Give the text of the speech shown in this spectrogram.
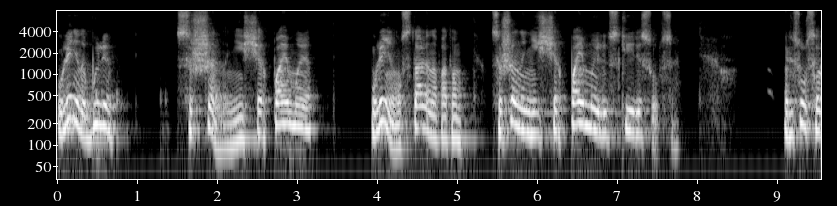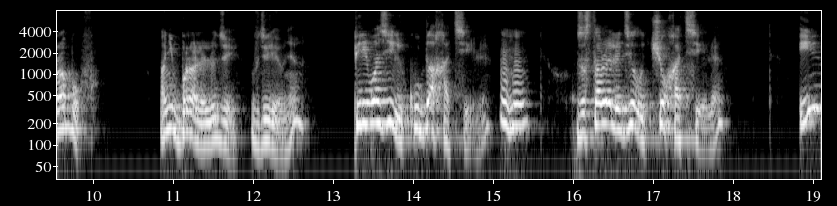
у Ленина были совершенно неисчерпаемые, у Ленина, у Сталина потом, совершенно неисчерпаемые людские ресурсы. Ресурсы рабов. Они брали людей в деревне, перевозили куда хотели, угу. заставляли делать, что хотели – и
